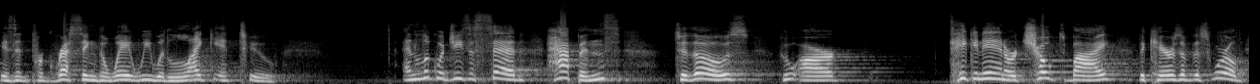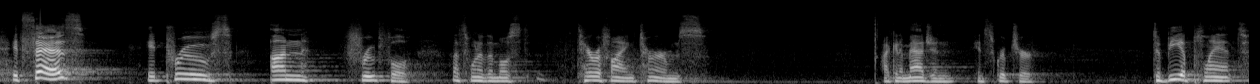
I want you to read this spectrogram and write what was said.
isn't progressing the way we would like it to. And look what Jesus said happens to those who are taken in or choked by the cares of this world. It says it proves unfruitful. That's one of the most terrifying terms I can imagine in Scripture. To be a plant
